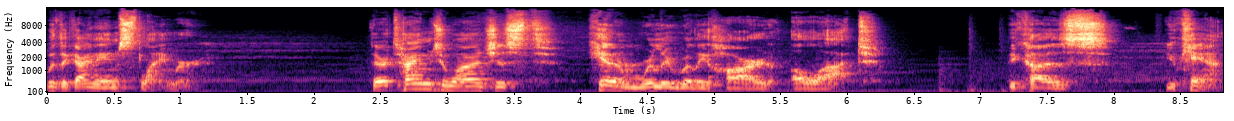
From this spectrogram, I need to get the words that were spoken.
with a guy named Slimer, there are times you want to just hit him really, really hard a lot because you can,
